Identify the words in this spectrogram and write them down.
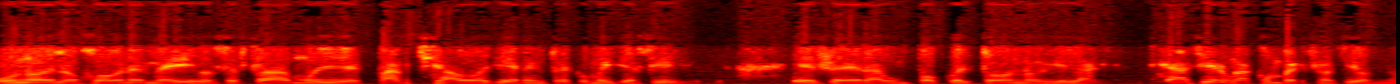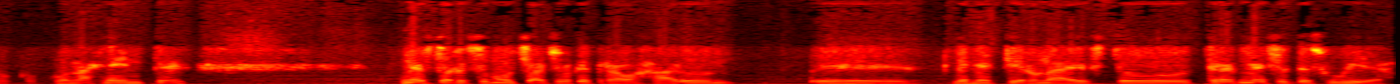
Uno de los jóvenes me dijo, usted estaba muy parchado ayer, entre comillas, sí. Ese era un poco el tono y la, así era una conversación, ¿no? Con, con la gente. Néstor, esos muchachos que trabajaron, eh, le metieron a esto tres meses de su vida,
